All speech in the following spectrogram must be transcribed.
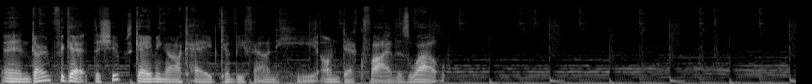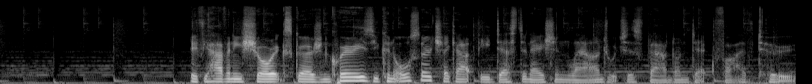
and don't forget the ship's gaming arcade can be found here on Deck 5 as well. If you have any shore excursion queries, you can also check out the Destination Lounge which is found on Deck 5 too.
